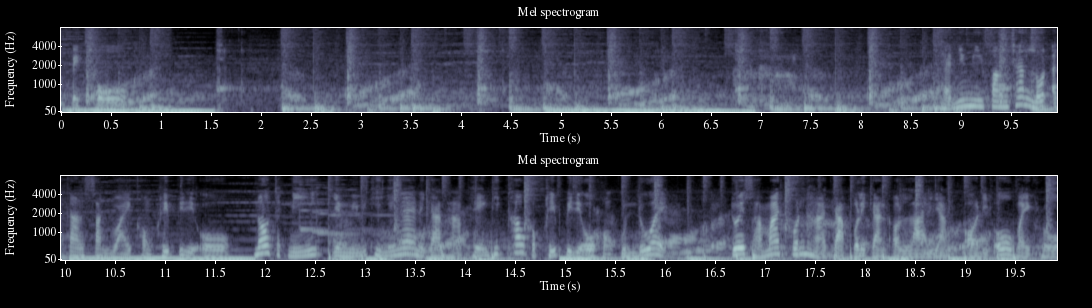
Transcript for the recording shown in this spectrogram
MPEG 4 มยังมีฟังก์ชันลดอาการสั่นไหวของคลิปวิดีโอ นอกจากนี้ยังมีวิธีง่ายๆ ในการหาเพลงที่เข้ากับคลิปวิดีโอของคุณด้วย โดยสามารถค้นหาจากบริการออนไลน์อย่าง Audio Micro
